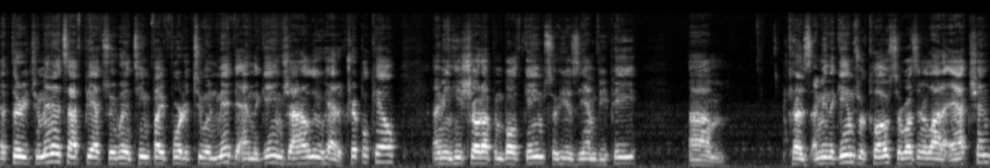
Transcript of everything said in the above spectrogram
At 32 minutes, FPX would win a team fight 4 to 2 in mid to end the game. Zhao Halu had a triple kill. I mean, he showed up in both games, so he was the MVP. Because, um, I mean, the games were close. There wasn't a lot of action.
